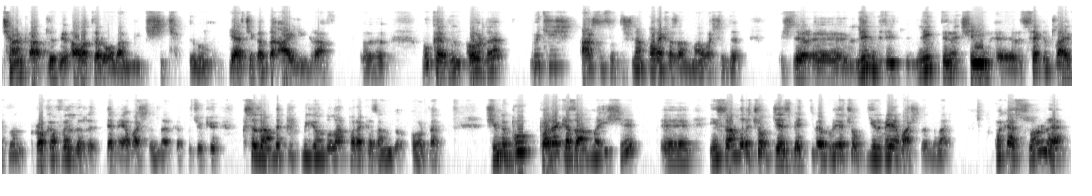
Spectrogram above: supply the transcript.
Chunk adlı bir avatarı olan bir kişi çıktı. Bu gerçek adı Eileen Graf. E, bu kadın orada müthiş arsa satışından para kazanmaya başladı işte e, LinkedIn'in şeyin e, Second Life'ın Rockefeller'ı demeye başladılar kadın. Çünkü kısa zamanda 40 milyon dolar para kazandı orada. Şimdi bu para kazanma işi e, insanları çok cezbetti ve buraya çok girmeye başladılar. Fakat sonra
